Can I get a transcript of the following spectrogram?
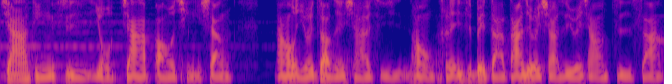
家庭是有家暴的倾向，然后也会造成小孩子，然后可能一直被打，大家就有小孩子也会想要自杀。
